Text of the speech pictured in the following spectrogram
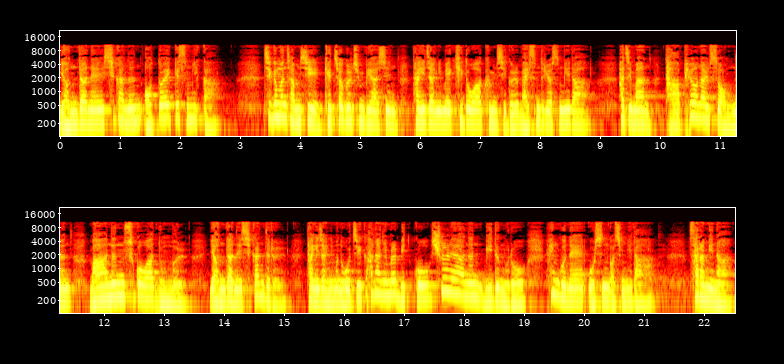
연단의 시간은 어떠했겠습니까? 지금은 잠시 개척을 준비하신 당의장님의 기도와 금식을 말씀드렸습니다. 하지만 다 표현할 수 없는 많은 수고와 눈물, 연단의 시간들을 당회장님은 오직 하나님을 믿고 신뢰하는 믿음으로 행군에 오신 것입니다. 사람이나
